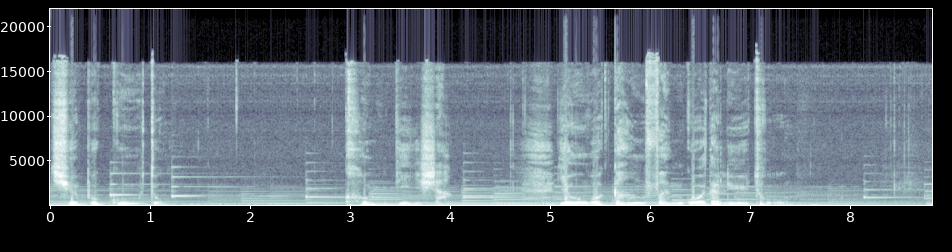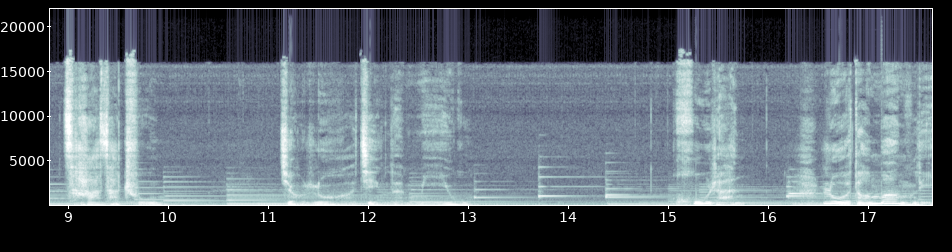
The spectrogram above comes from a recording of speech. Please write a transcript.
却不孤独。空地上有我刚翻过的绿土，擦擦除，就落进了迷雾。忽然，落到梦里，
